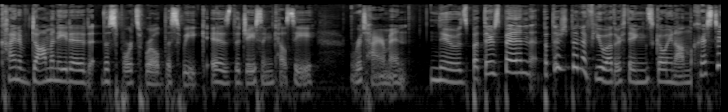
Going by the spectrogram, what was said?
kind of dominated the sports world this week is the Jason Kelce retirement news. But there's been but there's been a few other things going on. Kristen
